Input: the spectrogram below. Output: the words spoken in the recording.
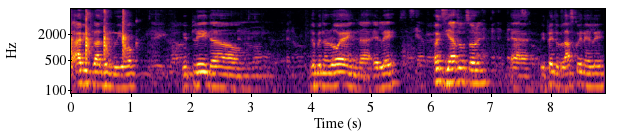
the Irving Plaza in New York. We played um, the Benaroya in uh, LA. Oh, in Seattle, sorry. Uh, we played the Belasco in LA.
